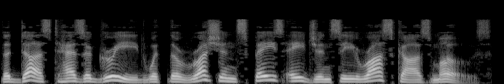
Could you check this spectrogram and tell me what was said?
the DOST has agreed with the Russian space agency Roscosmos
